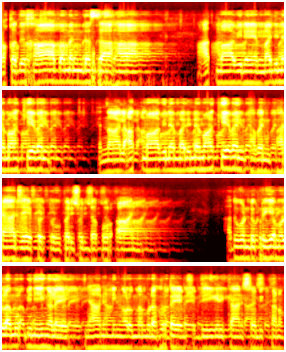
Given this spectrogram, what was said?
വഖദ് ഖാബ മൻ ആത്മാവിനെ മലിനമാക്കിയവൻ. എന്നാൽ ആത്മാവിനെ മലിനമാക്കിയവൻ അവൻ പരാജയപ്പെട്ടു പരിശുദ്ധ ഖുർആൻ. അതുകൊണ്ട് പ്രിയമുള്ള മുഅ്മിനീങ്ങളെ ഞാനും നിങ്ങളും നമ്മുടെ ഹൃദയം ശുദ്ധീകരിക്കാൻ ശ്രമിക്കണം.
